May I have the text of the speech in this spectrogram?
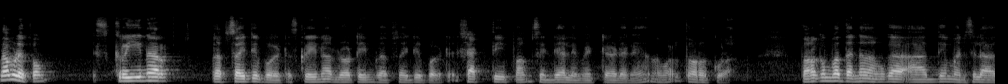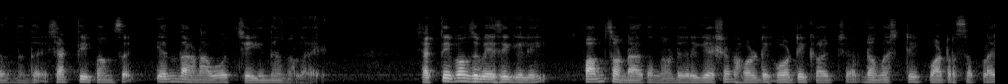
നമ്മളിപ്പം സ്ക്രീനർ വെബ്സൈറ്റിൽ പോയിട്ട് സ്ക്രീനർ ഡോട്ട് ഇൻ വെബ്സൈറ്റിൽ പോയിട്ട് ശക്തി പമ്പ്സ് ഇന്ത്യ ലിമിറ്റഡിനെ നമ്മൾ തുറക്കുക. തുറക്കുമ്പോൾ തന്നെ നമുക്ക് ആദ്യം മനസ്സിലാകുന്നത് ശക്തി പമ്പ്സ് എന്താണാവോ ചെയ്യുന്നത് എന്നുള്ള കാര്യം. ശക്തി പമ്പ്സ് ബേസിക്കലി പമ്പ്സ് ഉണ്ടാക്കുന്നുണ്ട്. Irrigation horti horticulture domestic water supply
